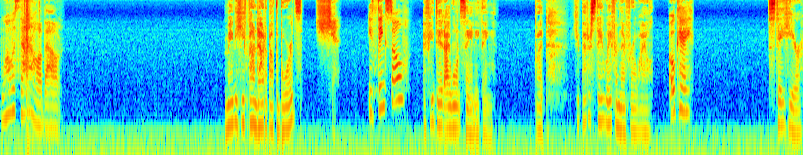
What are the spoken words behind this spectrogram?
what was that all about? Maybe he found out about the boards? Shit. You think so? If he did, I won't say anything. But you better stay away from there for a while. Okay. Stay here.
